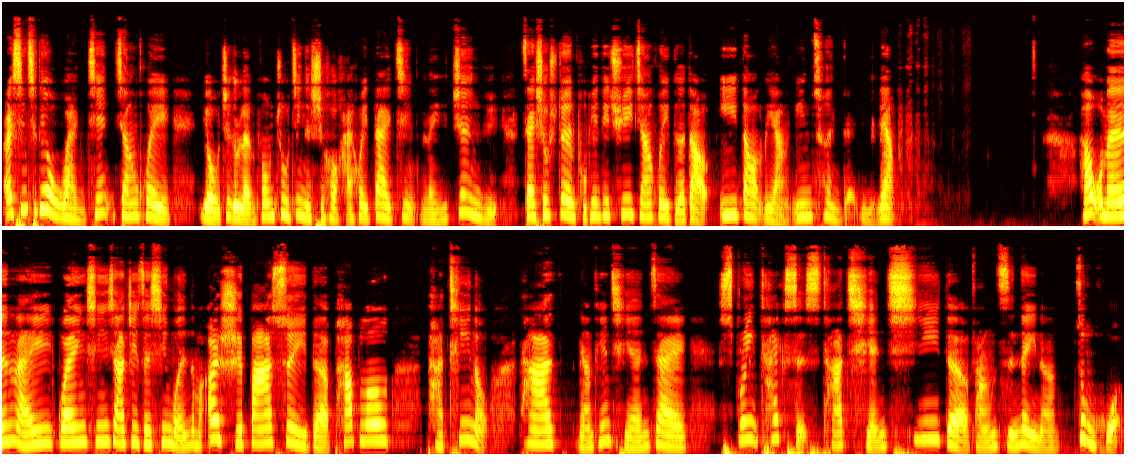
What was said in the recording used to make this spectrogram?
而星期六晚间将会。有这个冷锋驻境的时候，还会带进雷阵雨，在休斯顿普遍地区将会得到一到两英寸的雨量。好，我们来关心一下这则新闻。那么，二十八岁的 Pablo Patino，他两天前在 Spring Texas，他前妻的房子内呢纵火。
